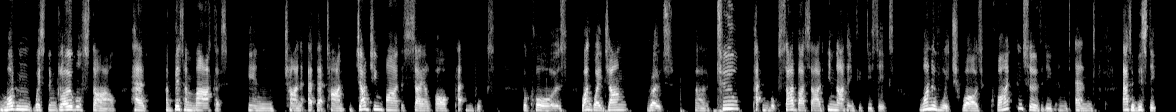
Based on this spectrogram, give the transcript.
modern Western global style had a better market in China at that time, judging by the sale of pattern books, because Wang Guizhang wrote uh, two pattern books side by side in 1956, one of which was quite conservative and, and atavistic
